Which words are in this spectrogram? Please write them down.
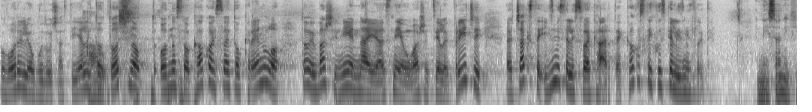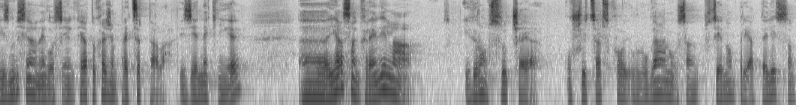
govorili o budućnosti. Je li to točno, odnosno kako je sve to krenulo, to mi baš i nije najjasnije u vašoj cijeloj priči. E, čak ste izmislili svoje karte. Kako ste ih uspjeli izmisliti? Nisam ih izmislila, nego sam, ja to kažem, precrtala iz jedne knjige. E, ja sam krenila igrom slučaja u Švicarskoj, u Luganu, sam s jednom prijateljicom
